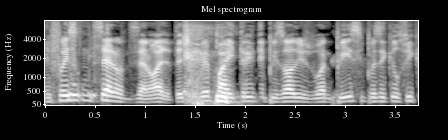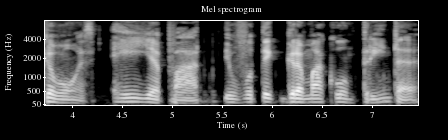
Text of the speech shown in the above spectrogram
E foi isso que me disseram: disseram, olha, tens que ver pá, aí 30 episódios do One Piece e depois aquilo fica bom. Assim, Eia pá, eu vou ter que gramar com 30?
